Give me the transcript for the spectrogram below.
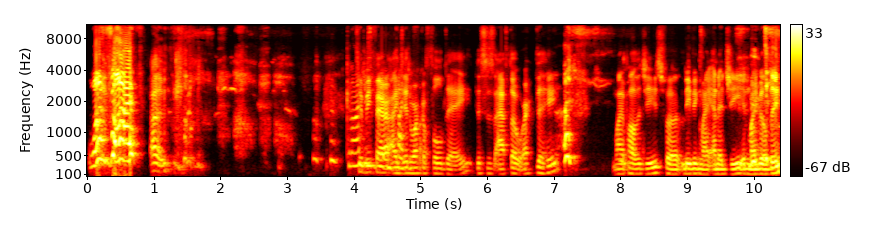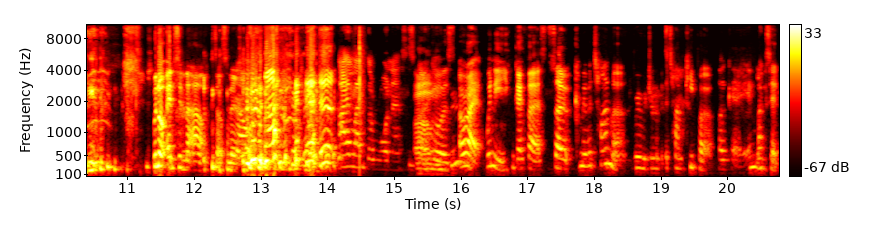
One and five. Oh, Can I to be fair, I did work a full day. This is after work day. My apologies for leaving my energy in my building. We're not editing that out. 'cause That's hilarious. I like the rawness. as of Um, course. All right, Winnie, you can go first. So, can we have a timer? Ruru, do you want to be the timekeeper? okay. Like I said,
